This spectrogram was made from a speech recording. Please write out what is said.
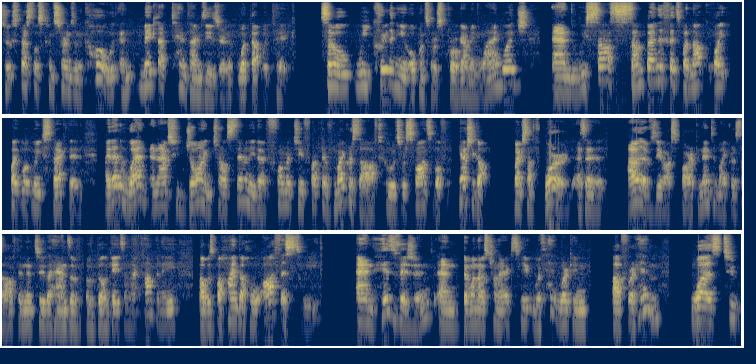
to express those concerns in code and make that 10 times easier and what that would take. So we created a new open source programming language, and we saw some benefits, but not quite quite what we expected. I then went and actually joined Charles Simonyi, the former chief architect of Microsoft, who was responsible for, he actually got Microsoft Word as a out of Xerox PARC and into Microsoft and into the hands of, of Bill Gates and that company. I was behind the whole Office suite. And his vision, and the one I was trying to execute with him, working uh, for him, was to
